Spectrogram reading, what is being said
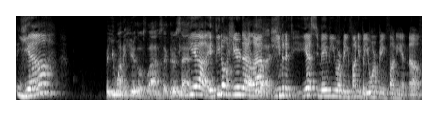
yeah, But you want to hear those laughs. Like there's that. yeah. If you don't hear that, that laugh, rush. even if yes, maybe you were being funny, but you weren't being funny enough.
